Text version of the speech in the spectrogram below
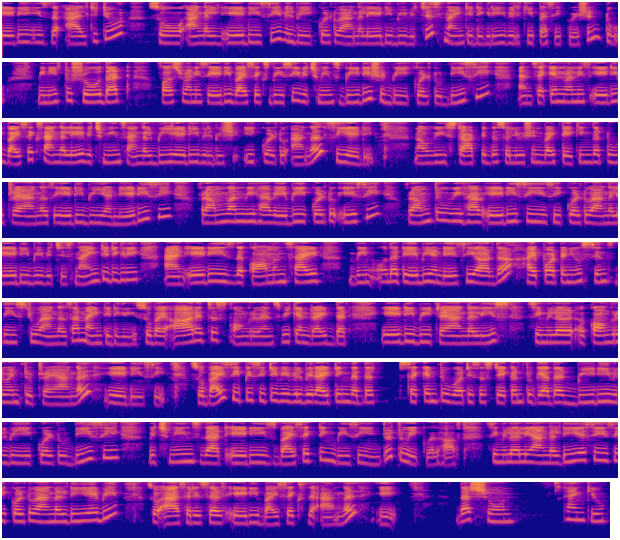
AD is the altitude. So angle ADC will be equal to angle ADB which is 90 degree. We'll keep as equation 2. We need to show that First one is AD bisects BC which means BD should be equal to DC and second one is AD bisects angle A which means angle BAD will be equal to angle CAD. Now we start with the solution by taking the two triangles ADB and ADC. From one we have AB equal to AC. From 2 we have ADC is equal to angle ADB which is 90 degree and AD is the common side. We know that AB and AC are the hypotenuse since these two angles are 90 degrees. So by RHS congruence we can write that ADB triangle is similar uh, congruent to triangle ADC. So by CPCT we will be writing that the second two vertices taken together BD will be equal to DC which means that AD is bisecting BC into two equal halves. Similarly angle DAC is equal to angle DAB. So as a result AD bisects the angle A. Thus shown. Thank you.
